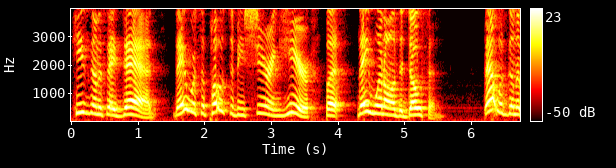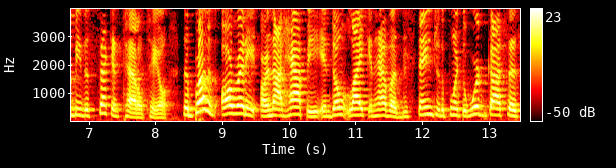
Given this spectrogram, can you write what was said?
he's going to say, Dad, they were supposed to be shearing here, but they went on to Dothan. That was going to be the second tattletale. The brothers already are not happy and don't like and have a disdain to the point the word of God says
